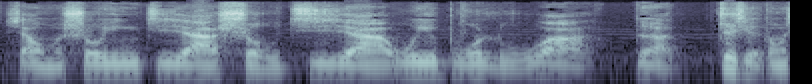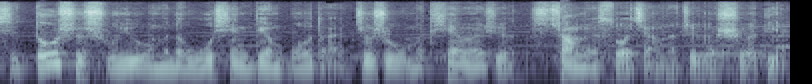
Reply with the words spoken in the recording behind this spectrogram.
像我们收音机啊、手机啊、微波炉啊，对吧？这些东西都是属于我们的无线电波段，就是我们天文学上面所讲的这个射电。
